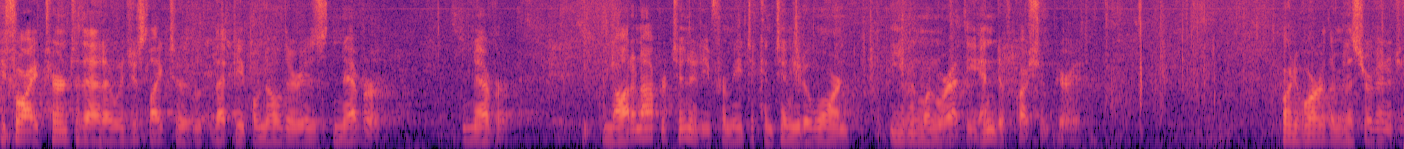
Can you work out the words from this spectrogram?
Before I turn to that, I would just like to let people know there is never, never, not an opportunity for me to continue to warn, even when we're at the end of question period. Point of order, the Minister of Energy.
